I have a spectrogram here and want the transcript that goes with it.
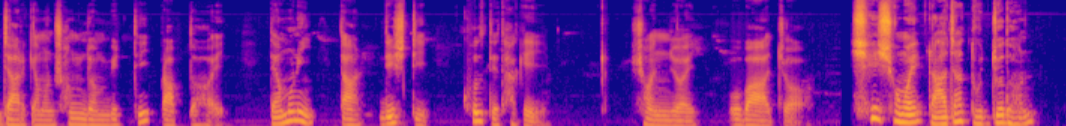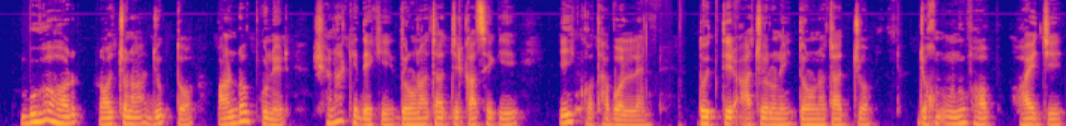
যার কেমন সংযম বৃদ্ধি প্রাপ্ত হয়, তেমনি তার দৃষ্টি খুলতে থাকে। সঞ্জয় উবাচ। সেই সময় রাজা দুর্যোধন বুহর রচনা যুক্ত পাণ্ডবগুণের সেনাকে দেখে দ্রোণাচার্যের কাছে গিয়ে এই কথা বললেন। দৈত্যের আচরণে দ্রোণাচার্য, যখন অনুভব হয় যে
